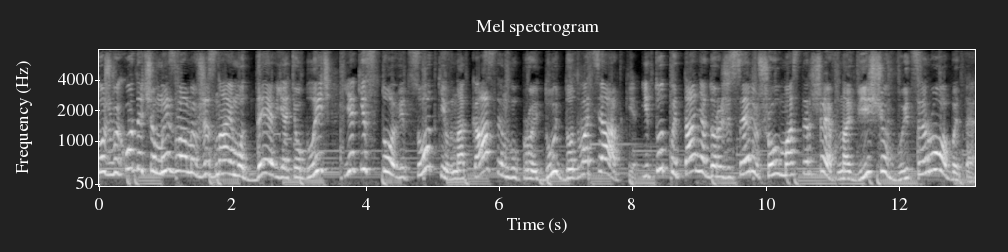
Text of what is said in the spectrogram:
Тож виходить, що ми з вами вже знаємо 9 облич, які 100% на кастингу пройдуть до двадцятки. І тут питання до режисерів шоу Мастер-Шеф. Навіщо ви це робите?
